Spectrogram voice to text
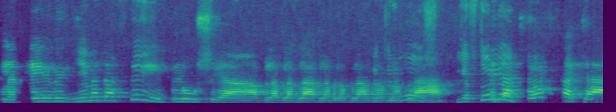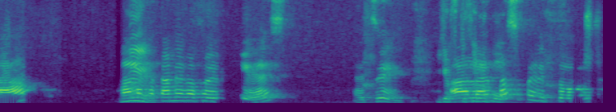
Δηλαδή γίνεται αυτή η πλούσια μπλα μπλα μπλα μπλα μπλα μπλα μπλα μπλα. Γι' αυτό λέω. Εντάξει, όχι κακιά. Μάλλον ναι. θα κάνει αγαθοεργίες. Έτσι. Γι αυτό Αλλά, εν πάση περιπτώσει,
